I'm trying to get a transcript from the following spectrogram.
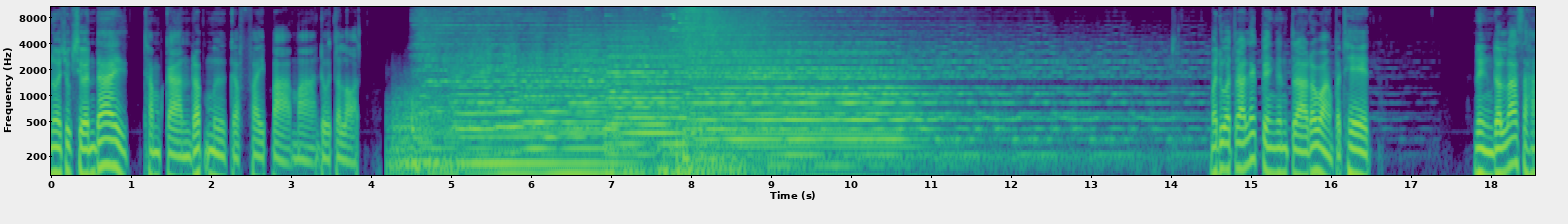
หน่วยฉุกเฉินได้ทำการรับมือกับไฟป่ามาโดยตลอด มาดูอัตราแลกเปลี่ยนเงินตราระหว่างประเทศ 1 ดอลลาร์สห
